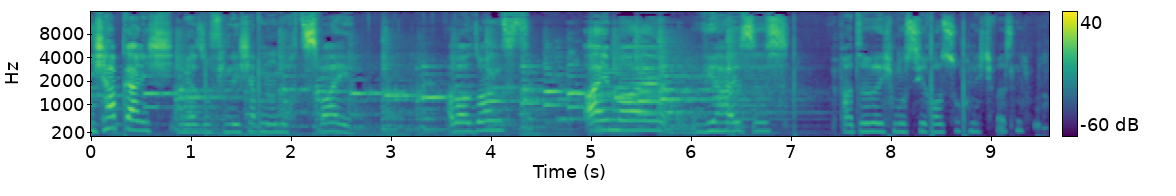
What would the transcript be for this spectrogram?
Ich habe gar nicht mehr so viele. Ich habe nur noch zwei. Aber sonst einmal, wie heißt es? Warte, ich muss sie raussuchen. Ich weiß nicht mehr.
